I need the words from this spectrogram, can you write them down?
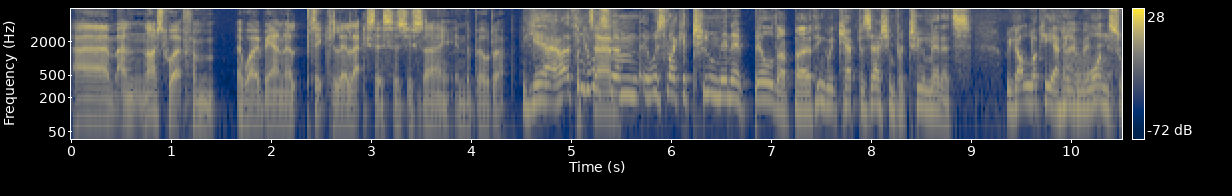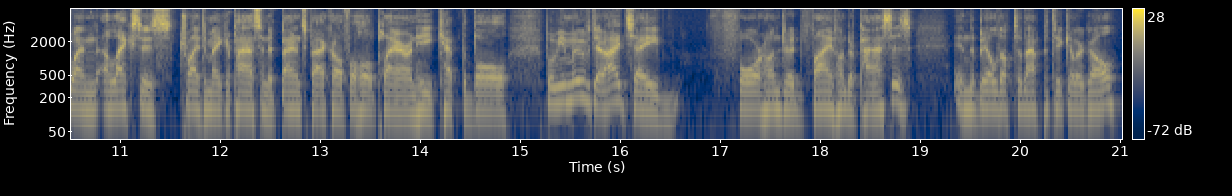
Um, and nice work from Iwobi and particularly Alexis, as you say, in the build-up. Yeah, I think But, it was um, um, it was like a two minute build up. I think we kept possession for two minutes. We got lucky, I think, Oh, really? once when Alexis tried to make a pass and it bounced back off a whole player and he kept the ball. But we moved it, I'd say 400, 500 passes in the build up to that particular goal.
